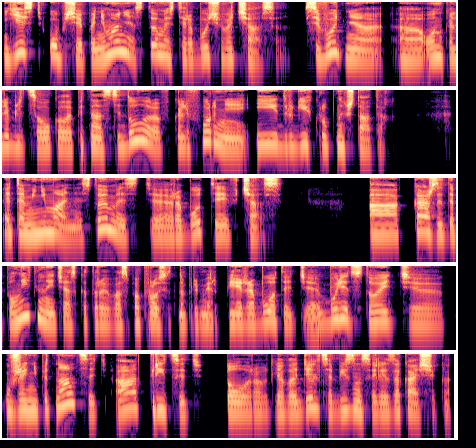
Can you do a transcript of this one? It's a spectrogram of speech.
Есть общее понимание стоимости рабочего часа. Сегодня э, он колеблется около 15 долларов в Калифорнии и других крупных штатах. Это минимальная стоимость э, работы в час. А каждый дополнительный час, который вас попросят, например, переработать, будет стоить уже не 15, а 30 долларов для владельца бизнеса или заказчика.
